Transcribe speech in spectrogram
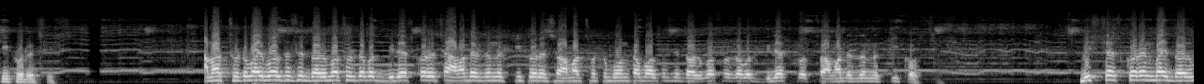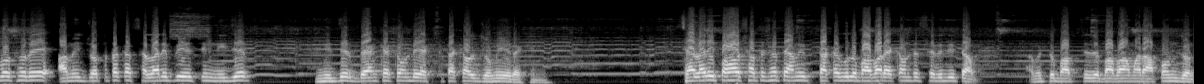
কি করেছিস? আমার ছোট ভাই বলতেছে, দশ বছর যাবত বিদেশ করেছে, আমাদের জন্য কি করেছ? আমার ছোট বোনটা বলতেছে, দশ বছর যাবত বিদেশ করছ, আমাদের জন্য কি করছ? বিশ্বাস করেন ভাই, দশ বছরে আমি যত টাকা স্যালারি পেয়েছি, নিজের নিজের ব্যাংক অ্যাকাউন্টে একশো টাকাও জমিয়ে রাখিনি। স্যালারি পাওয়ার সাথে সাথে আমি টাকাগুলো বাবার অ্যাকাউন্টে ছেড়ে দিতাম। আমি তো ভাবছি যে বাবা আমার আপনজন।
